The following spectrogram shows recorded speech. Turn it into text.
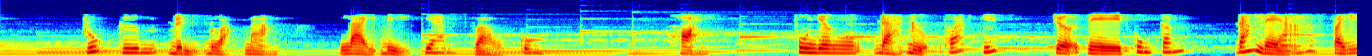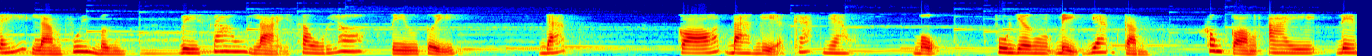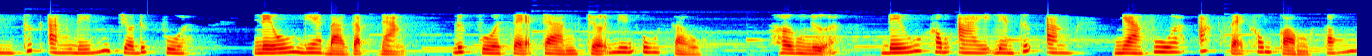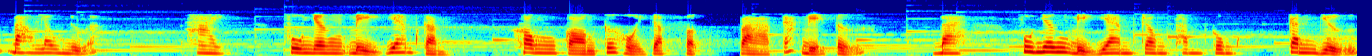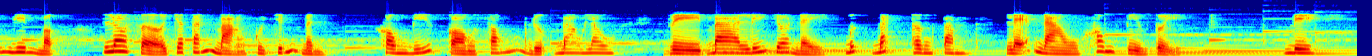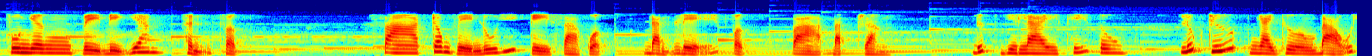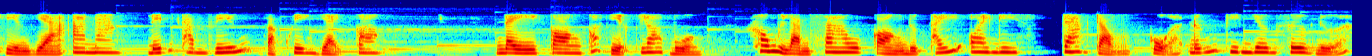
rút gươm định đoạt mạng, lại bị giam vào cung. Hỏi, phu nhân đã được thoát chết, trở về cung cấm, đáng lẽ phải lấy làm vui mừng, vì sao lại sầu lo tiêu tụy? Đáp, có ba nghĩa khác nhau. Một, phu nhân bị giam cầm, không còn ai đem thức ăn đến cho đức vua nếu nghe bà gặp nạn, đức vua sẽ càng trở nên u sầu. Hơn nữa, nếu không ai đem thức ăn, nhà vua ắt sẽ không còn sống bao lâu nữa. Hai, phu nhân bị giam cầm, không còn cơ hội gặp phật và các đệ tử. Ba, phu nhân bị giam trong thâm cung, canh giữ nghiêm mật, lo sợ cho tánh mạng của chính mình không biết còn sống được bao lâu. Vì ba lý do này bức bách thân tâm, lẽ nào không tiều tụy? B. Phu nhân vì bị giam thỉnh phật. Xa trong về núi kỳ xà quật, đảnh lễ phật và bạch rằng, đức như lai thế tôn, lúc trước ngài thường bảo hiền giả a nan đến thăm viếng và khuyên dạy con nay con có việc lo buồn, không làm sao còn được thấy oai nghi trang trọng của đấng thiên nhân sư nữa.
